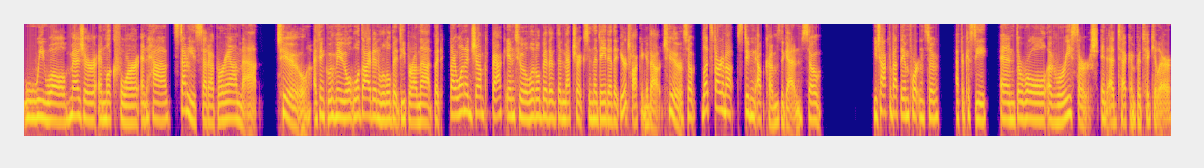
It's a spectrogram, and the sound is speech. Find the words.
we will measure and look for and have studies set up around that too? I think maybe we'll, we'll dive in a little bit deeper on that, but I want to jump back into a little bit of the metrics and the data that you're talking about too. So let's start about student outcomes again. So you talked about the importance of efficacy and the role of research in ed tech in particular.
